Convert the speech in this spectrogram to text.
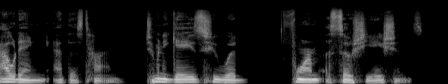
outing at this time, too many gays who would form associations.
